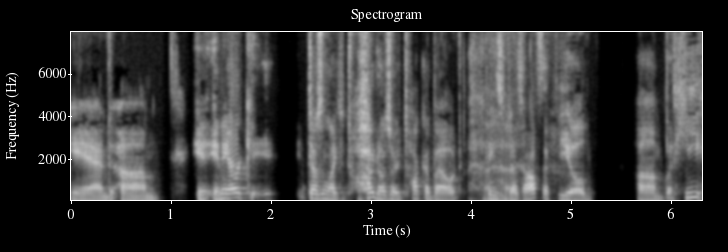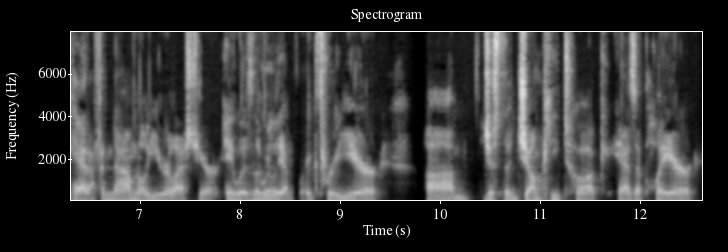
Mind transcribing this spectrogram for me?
and um, and, Eric doesn't like to talk doesn't like to talk about things he does off the field, um, but he had a phenomenal year last year. It was really a breakthrough year. Um, just the jump he took as a player,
